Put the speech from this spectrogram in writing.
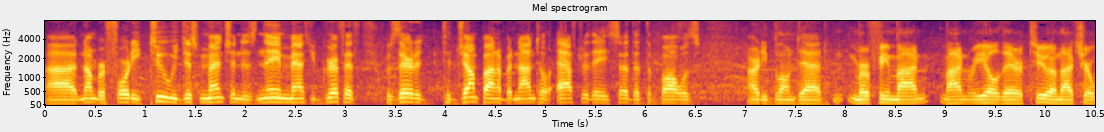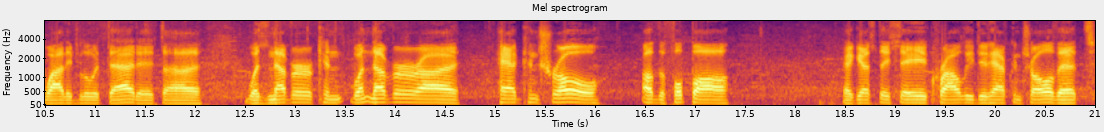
Uh, number 42, we just mentioned his name, Matthew Griffith, was there to, to jump on it, but not until after they said that the ball was already blown dead. Murphy Mon- Monreal there too. I'm not sure why they blew it dead. It uh, was never con- never uh, had control of the football. I guess they say Crowley did have control of it.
